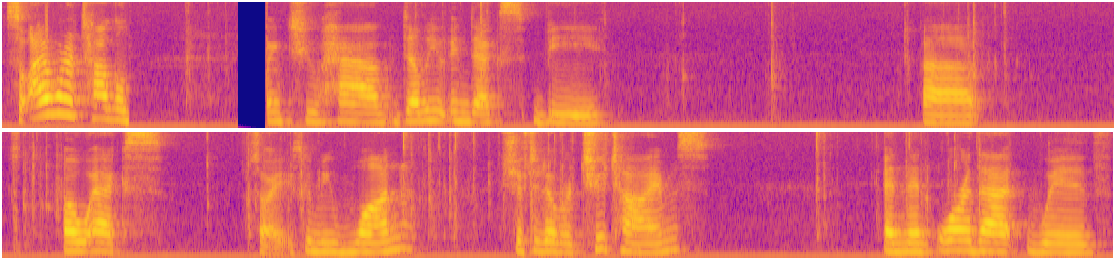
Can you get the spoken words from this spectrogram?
So I want to toggle going to have W index be uh, OX, sorry, it's going to be 1 shifted over two times, and then OR that with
